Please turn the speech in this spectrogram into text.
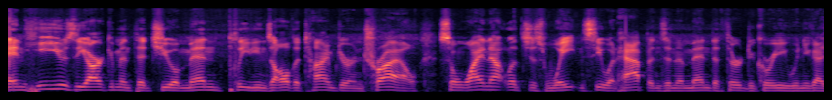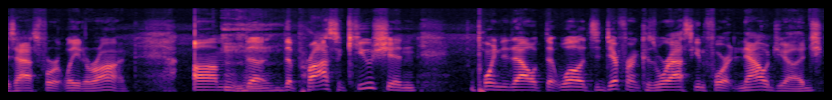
and he used the argument that you amend pleadings all the time during trial. So why not let's just wait and see what happens and amend to third degree when you guys ask for it later on? Um, The the prosecution pointed out that well, it's different because we're asking for it now, Judge.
